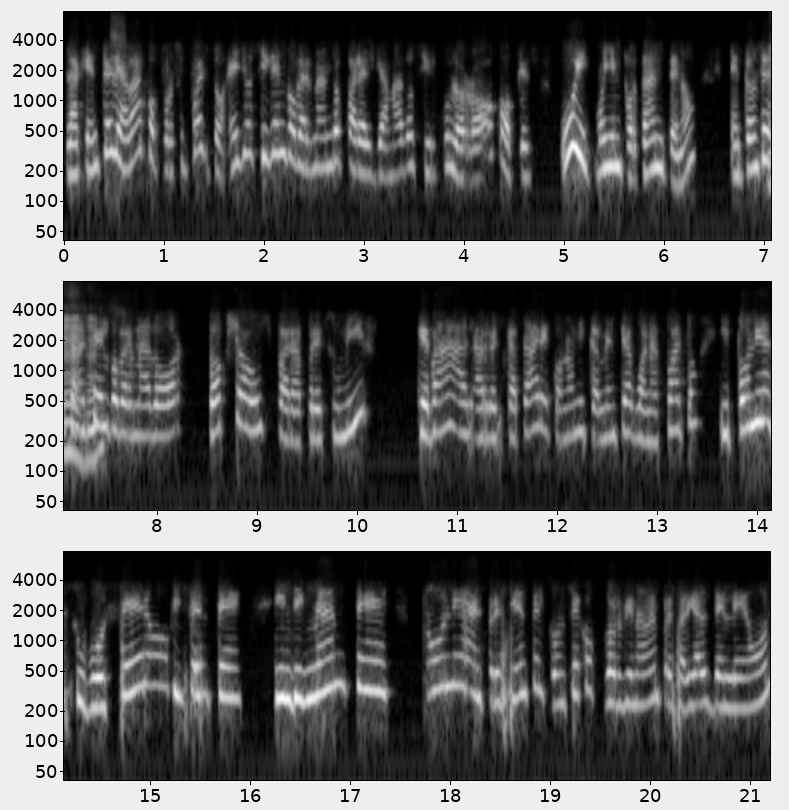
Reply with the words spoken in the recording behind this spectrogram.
La gente de abajo, por supuesto, ellos siguen gobernando para el llamado círculo rojo, que es, uy, muy importante, ¿no? Entonces hace el gobernador talk shows para presumir que va a, rescatar económicamente a Guanajuato y pone a su vocero, Vicente, indignante, pone al presidente del Consejo Coordinador Empresarial de León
